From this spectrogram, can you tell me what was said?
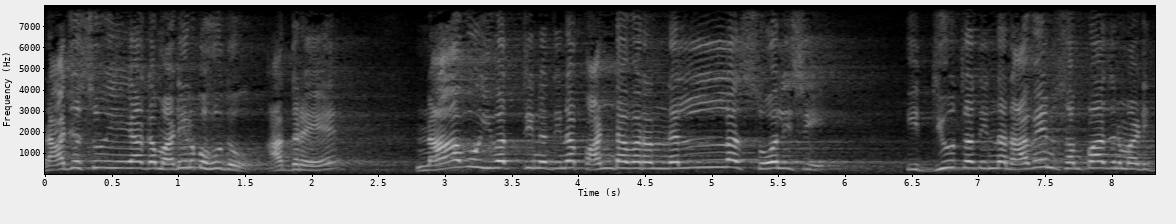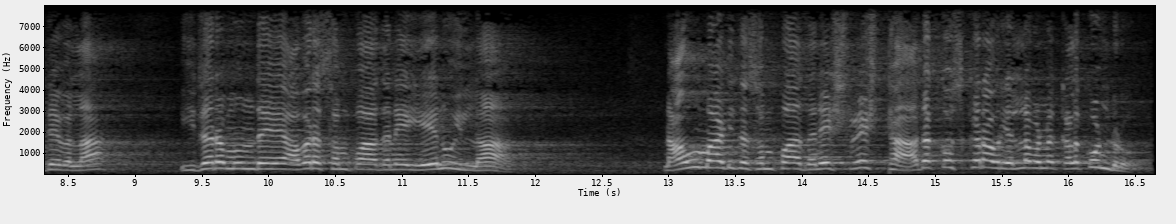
ರಾಜಸೂಯಾಗ ಮಾಡಿರಬಹುದು, ಆದರೆ ನಾವು ಇವತ್ತಿನ ದಿನ ಪಾಂಡವರನ್ನೆಲ್ಲ ಸೋಲಿಸಿ, ಈ ದ್ಯೂತದಿಂದ ನಾವೇನು ಸಂಪಾದನೆ ಮಾಡಿದ್ದೇವಲ್ಲ, ಇದರ ಮುಂದೆ ಅವರ ಸಂಪಾದನೆ ಏನೂ ಇಲ್ಲ. ನಾವು ಮಾಡಿದ ಸಂಪಾದನೆ ಶ್ರೇಷ್ಠ, ಅದಕ್ಕೋಸ್ಕರ ಅವರೆಲ್ಲವನ್ನ ಕಳ್ಕೊಂಡ್ರು.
